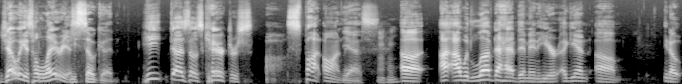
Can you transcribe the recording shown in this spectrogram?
Joey is hilarious. He's so good. he does those characters spot on. Man. Yes. Uh, I, I would love to have them in here again. Um, you know,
